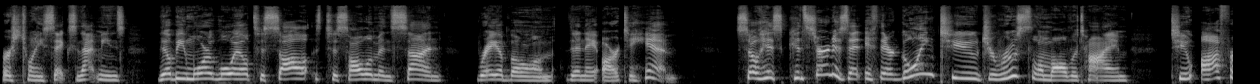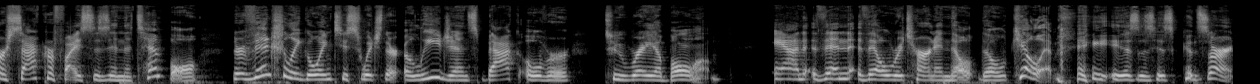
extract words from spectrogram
verse 26. And that means they'll be more loyal to Sol- to Solomon's son Rehoboam than they are to him. So his concern is that if they're going to Jerusalem all the time to offer sacrifices in the temple, they're eventually going to switch their allegiance back over to Rehoboam. And then they'll return and they'll they'll kill him. this is his concern.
